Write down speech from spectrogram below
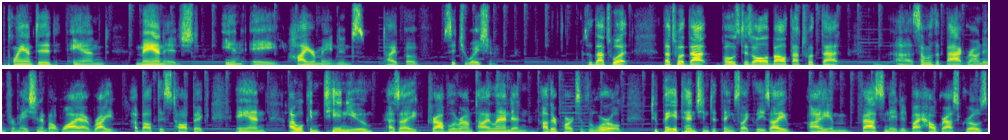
planted and managed in a higher maintenance type of situation so that's what that's what that post is all about that's what that uh, some of the background information about why I write about this topic. And I will continue as I travel around Thailand and other parts of the world to pay attention to things like these. I, I am fascinated by how grass grows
